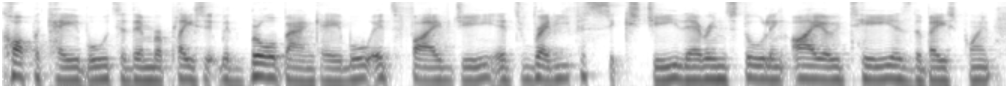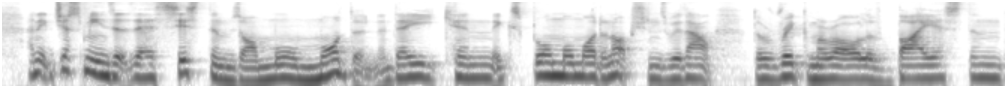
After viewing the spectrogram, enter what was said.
copper cable to then replace it with broadband cable. It's 5G, it's ready for 6G. They're installing IoT as the base point and it just means that their systems are more modern and they can explore more modern options without the rigmarole of biased and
